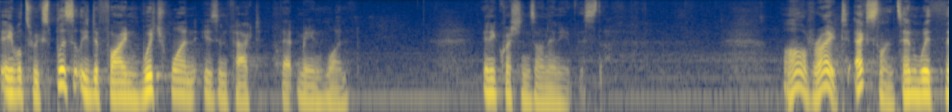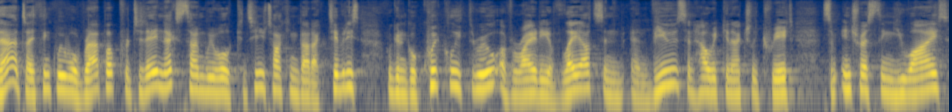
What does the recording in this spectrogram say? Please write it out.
able to explicitly define which one is in fact that main one. Any questions on any of this stuff? All right, excellent. And with that, I think we will wrap up for today. Next time, we will continue talking about activities. We're going to go quickly through a variety of layouts and, and views and how we can actually create some interesting UIs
